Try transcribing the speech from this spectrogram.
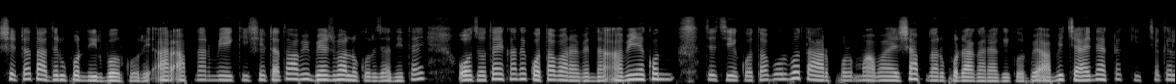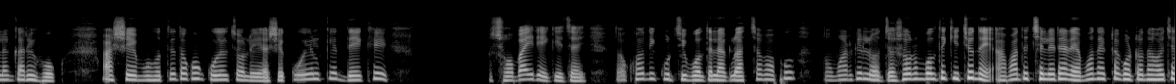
সেটা তাদের উপর নির্ভর করে। আর আপনার মেয়ে কি সেটা তো আমি বেশ ভালো করে জানি। তাই অযথা এখানে কথা বাড়াবেন না। আমি এখন চেঁচিয়ে কথা বলব তারপর মামা এসে আপনার উপর রাগারাগি করবে। আমি চাই না একটা কিচ্ছা কেলেঙ্কারি হোক। আর সেই মুহূর্তে তখন কোয়েল চলে আসে। কোয়েলকে দেখে সবাই রেগে যায়। তখনই কুর্চি বলতে লাগল, "আচ্ছা বাপু তোমার কি লজ্জা বলতে কিছু নেই? আমাদের ছেলেটার এমন একটা ঘটনা হয়েছে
